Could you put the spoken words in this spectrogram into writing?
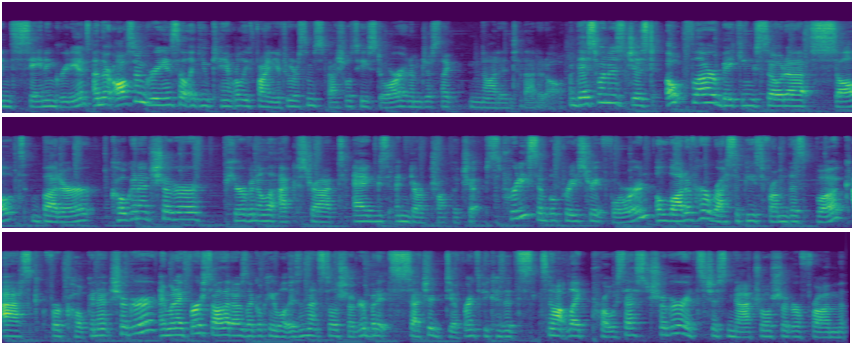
insane ingredients and they're also ingredients that like you can't really find. You have to go to some specialty store and I'm just like not into that at all. This one is just oat flour, baking soda, salt, butter, coconut sugar, earth pure vanilla extract, eggs, and dark chocolate chips. Pretty simple, pretty straightforward. A lot of her recipes from this book ask for coconut sugar. And when I first saw that, I was like, okay, well, isn't that still sugar? But it's such a difference because it's, it's not like processed sugar. It's just natural sugar from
